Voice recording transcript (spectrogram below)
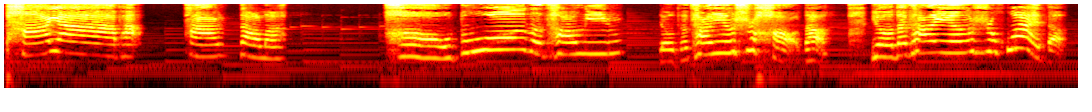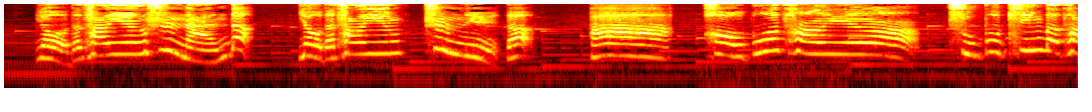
爬呀爬，爬到了好多的苍蝇，有的苍蝇是好的，有的苍蝇是坏的，有的苍蝇是男的，有的苍蝇是女的，啊，好多苍蝇啊！数不清的苍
